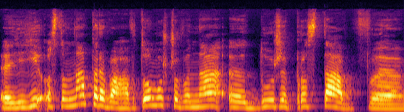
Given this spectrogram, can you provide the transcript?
Е, Її основна перевага в тому, що вона дуже проста в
